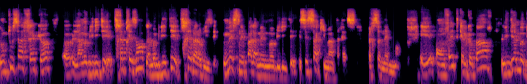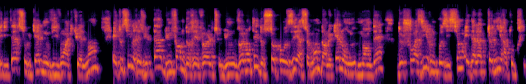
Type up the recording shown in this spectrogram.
Donc tout ça fait que euh, la mobilité est très présente, la mobilité est très valorisée. Mais ce n'est pas la même mobilité. Et c'est ça qui m'intéresse personnellement. Et en fait, quelque part, l'idéal mobilitaire sous lequel nous vivons actuellement est aussi le résultat d'une forme de révolte, d'une volonté de s'opposer à ce monde dans lequel on nous demandait de choisir une position et de la tenir à tout prix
